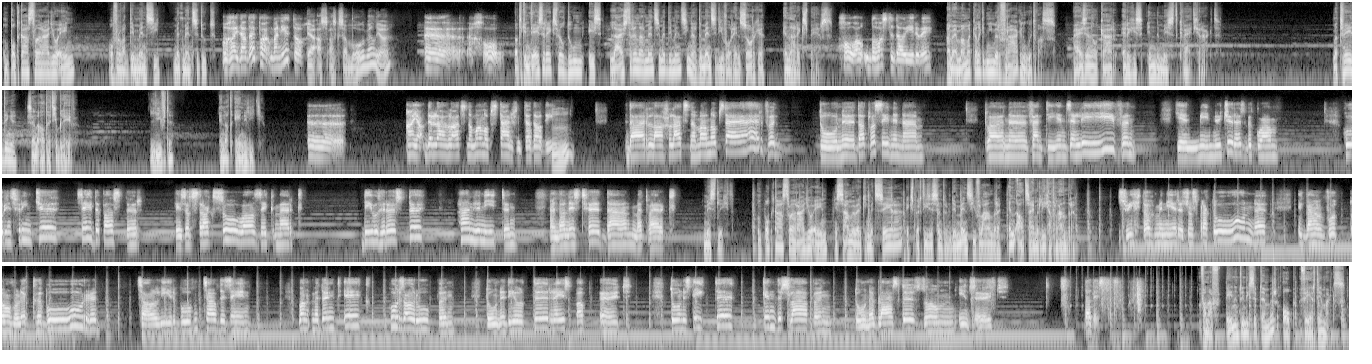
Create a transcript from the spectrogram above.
Een podcast van Radio 1 over wat dementie met mensen doet. Hoe ga je dat uitpakken? Wanneer toch? Ja, als, als ik zou mogen wel, ja. Eh, goh. Wat ik in deze reeks wil doen, is luisteren naar mensen met dementie, naar de mensen die voor hen zorgen en naar experts. Goh, hoe begoste dat weer, hè? Aan mijn mama kan ik het niet meer vragen hoe het was. Wij zijn elkaar ergens in de mist kwijtgeraakt. Maar twee dingen zijn altijd gebleven: liefde en dat ene liedje. Eh, ah ja, er lag laatst een man op sterven, dat hè? Mhm. Daar lag laatst een man op sterven. Toen, eh, dat was zijn naam. Het was een vent die in zijn leven geen minuutje rust bekwam. Hoor eens vriendje, zei de pastor, hij zat straks zoals ik merk. Die gerusten gaan genieten en dan is het gedaan met werk. Mistlicht. Een podcast van Radio 1 in samenwerking met CERA, Expertisecentrum Dementie Vlaanderen en Alzheimer Liga Vlaanderen. Zwicht toch, meneer, zo sprak toen. Ik ben voor het ongeluk geboren. Het zal hier boven hetzelfde zijn. Want me dunkt ik hoor zal roepen. Toen deelt de rijstpap uit. Toen steekt de kinder slapen. Toen blaast de zon in zuid. Dat is het. Vanaf 21 september op VRT Max.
